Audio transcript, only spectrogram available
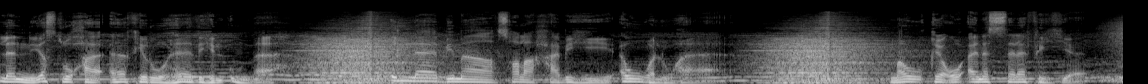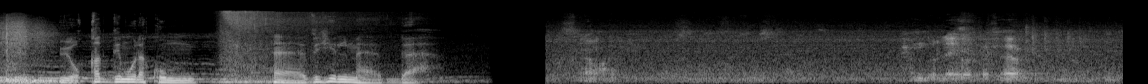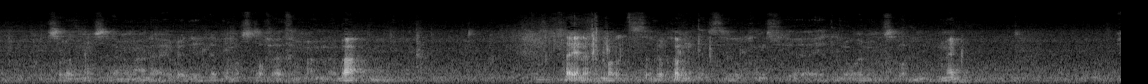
لن يصلح آخر هذه الأمة إلا بما صلح به أولها. موقع أنا السلفي يقدم لكم هذه المادة. السلام عليكم. الحمد لله وكفى والصلاة والسلام على عباده الذين اصطفى ثم أما بعد. انتهينا في المرة السابقة من تفسير الخمس آيات الأول من سورة الرحمن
